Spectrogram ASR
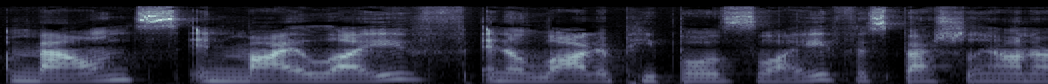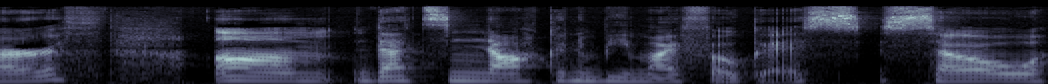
amounts in my life, in a lot of people's life, especially on earth, um, that's not going to be my focus. So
